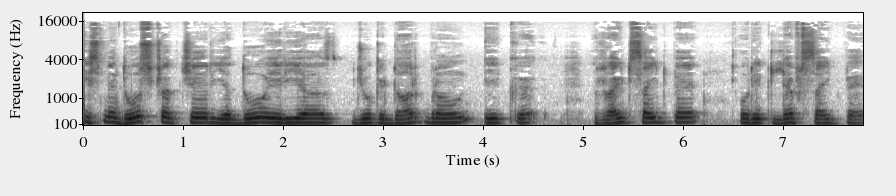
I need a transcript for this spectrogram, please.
اس میں دو سٹرکچر یا دو ایریاز جو کہ ڈارک براؤن ایک رائٹ سائڈ پہ اور ایک لیفٹ سائڈ پہ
